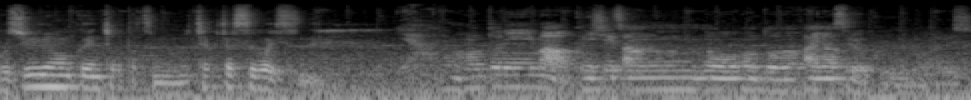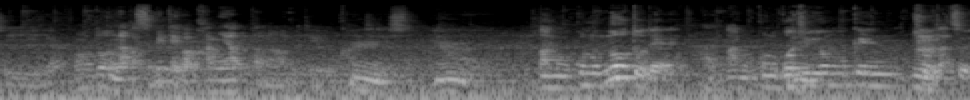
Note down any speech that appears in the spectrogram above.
54億円調達もめちゃくちゃすごいですね。いやでも本当にまあ国重さんの本当のファイナンス力もあるし、いや本当なんか全てが噛み合ったなっていう感じでしたね。うん。うん。あのこのノートで、あのこの54億円調達、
